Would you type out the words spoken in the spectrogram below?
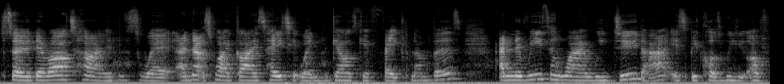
So there are times where, and that's why guys hate it when girls give fake numbers. And the reason why we do that is because we of,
